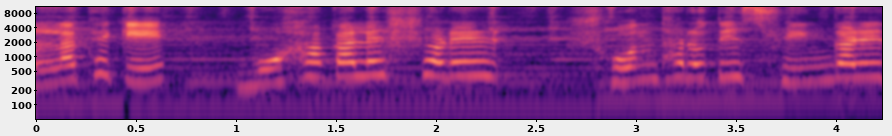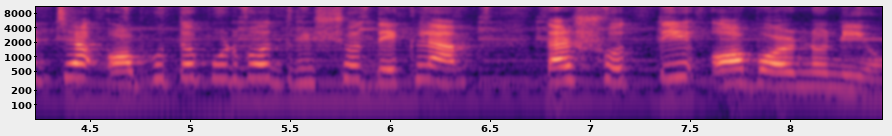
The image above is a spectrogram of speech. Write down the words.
জানলা থেকে মহাকালেশ্বরের সন্ধ্যারতি শৃঙ্গারের যা অভূতপূর্ব দৃশ্য দেখলাম তার সত্যি অবর্ণনীয়।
